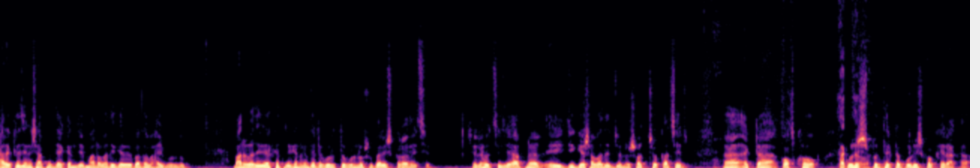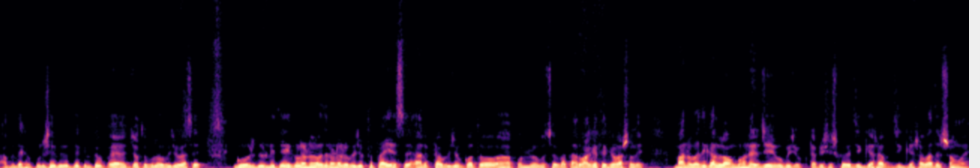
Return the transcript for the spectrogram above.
আরেকটা জিনিস আপনি দেখেন যে, মানবাধিকারের কথা ভাই বলল। মানবাধিকার ক্ষেত্রে এখানে কিন্তু একটা গুরুত্বপূর্ণ সুপারিশ করা হয়েছে। সেটা হচ্ছে যে, আপনার এই জিজ্ঞাসাবাদের জন্য স্বচ্ছ কাছের একটা কক্ষ পুলিশ প্রত্যেকটা পুলিশ কক্ষে রাখা। আপনি দেখেন পুলিশের বিরুদ্ধে কিন্তু যতগুলো অভিযোগ আছে ঘুষ দুর্নীতি এগুলো ওই ধরনের অভিযোগ তো প্রায় আছে। আর একটা অভিযোগ গত পনেরো বছর বা তারও আগে থেকেও আসলে মানবাধিকার লঙ্ঘনের যে অভিযোগটা বিশেষ করে জিজ্ঞাসা জিজ্ঞাসাবাদের সময়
